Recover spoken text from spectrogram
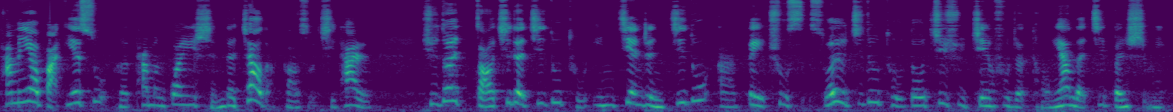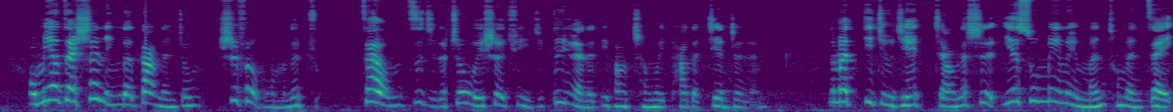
他们要把耶稣和他们关于神的教导告诉其他人。许多早期的基督徒因见证基督而被处死。所有基督徒都继续肩负着同样的基本使命。我们要在圣灵的大能中侍奉我们的主，在我们自己的周围社区以及更远的地方成为他的见证人。那么第九节讲的是耶稣命令门徒们在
